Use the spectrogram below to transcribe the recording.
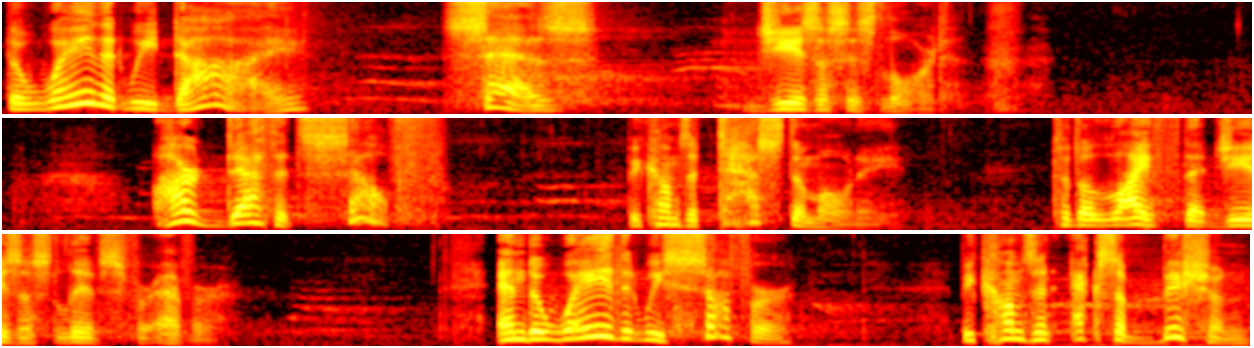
the way that we die says Jesus is Lord. Our death itself becomes a testimony to the life that Jesus lives forever. And the way that we suffer becomes an exhibition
